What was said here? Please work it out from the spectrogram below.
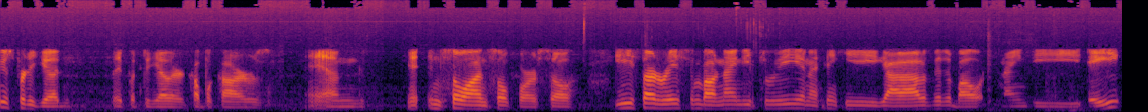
was pretty good they put together a couple cars and and so on and so forth. So he started racing about 93 and I think he got out of it about 98,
